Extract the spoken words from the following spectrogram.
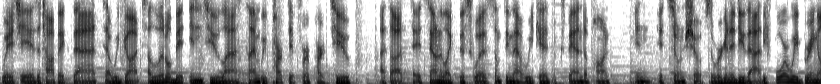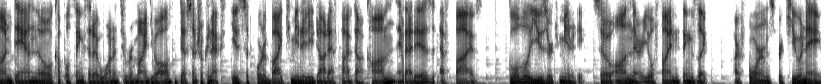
which is a topic that uh, we got a little bit into last time. We parked it for part two. I thought it sounded like this was something that we could expand upon in its own show. So we're going to do that. Before we bring on Dan, though, a couple things that I wanted to remind you all. Dev Central Connects is supported by community.f5.com, and that is F5's global user community. So on there, you'll find things like our forums for Q&A.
